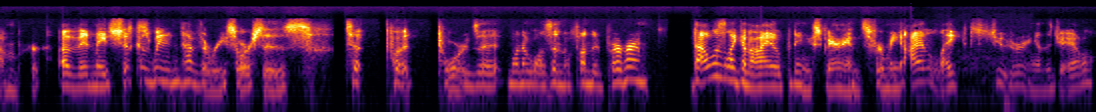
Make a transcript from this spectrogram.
number of inmates just because we didn't have the resources to put towards it when it wasn't a funded program. That was like an eye opening experience for me. I liked tutoring in the jail.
